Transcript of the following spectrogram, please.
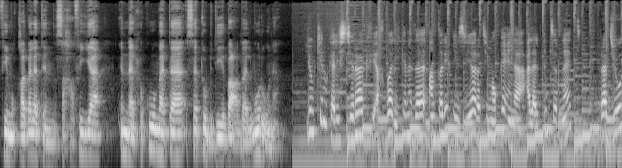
في مقابلة صحفية إن الحكومة ستبدي بعض المرونة. يمكنك الاشتراك في أخبار كندا عن طريق زيارة موقعنا على الإنترنت radio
